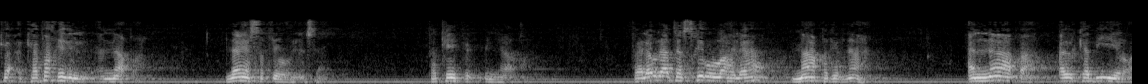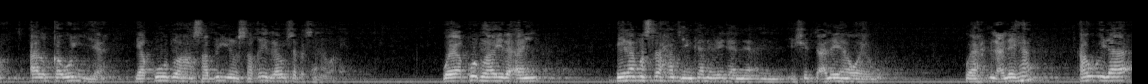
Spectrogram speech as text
كفخذ الناقة لا يستطيعه الإنسان. فكيف بالناقة؟ فلولا تسخير الله لها ما قدرناها. الناقة الكبيرة القوية يقودها صبي صغير له سبع سنوات. ويقودها إلى أين؟ إلى مصلحة إن كان يريد أن يشد عليها ويحمل عليها أو إلى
